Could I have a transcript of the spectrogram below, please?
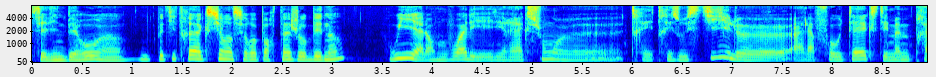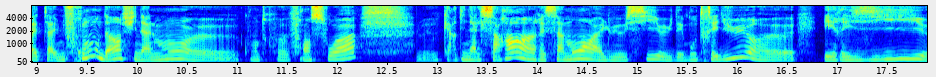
Céline Béraud, une petite réaction à ce reportage au Bénin oui, alors on voit les, réactions euh, très très hostiles, euh, à la fois au texte et même prêtes à une fronde hein, finalement euh, contre François. Le cardinal Sarah hein, récemment a lui aussi eu des mots très durs, hérésie,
